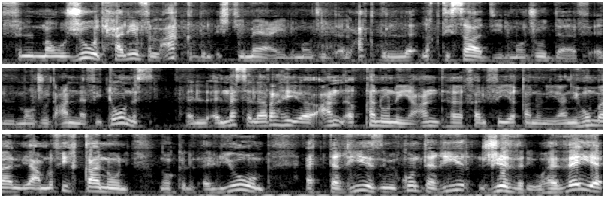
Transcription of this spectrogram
في الموجود حاليا في العقد الاجتماعي اللي موجود العقد الاقتصادي الموجود الموجود عندنا في تونس. المسألة راهي عن قانونية عندها خلفية قانونية. يعني هما اللي يعملوا فيه قانوني. donc اليوم التغيير لازم يكون تغيير جذري. وهذايا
